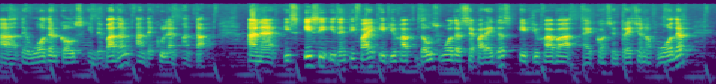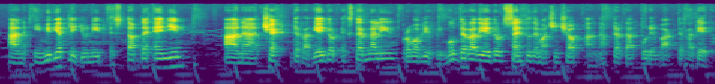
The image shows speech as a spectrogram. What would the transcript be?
uh, the water goes in the bottom and the coolant on top and uh, it's easy identify if you have those water separators if you have a, a concentration of water and immediately you need to stop the engine and uh, check the radiator externally probably remove the radiator send to the machine shop and after that putting back the radiator.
